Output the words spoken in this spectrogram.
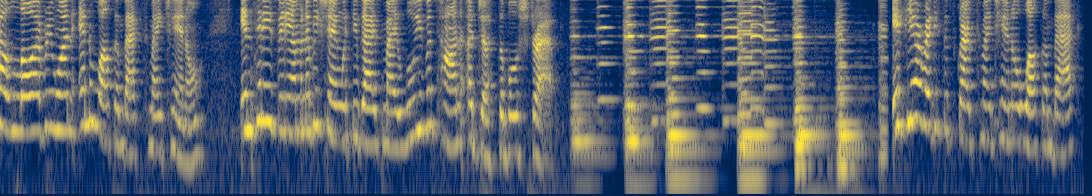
Hello everyone and welcome back to my channel. In today's video, I'm going to be sharing with you guys my Louis Vuitton adjustable strap. If you already subscribed to my channel, welcome back.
